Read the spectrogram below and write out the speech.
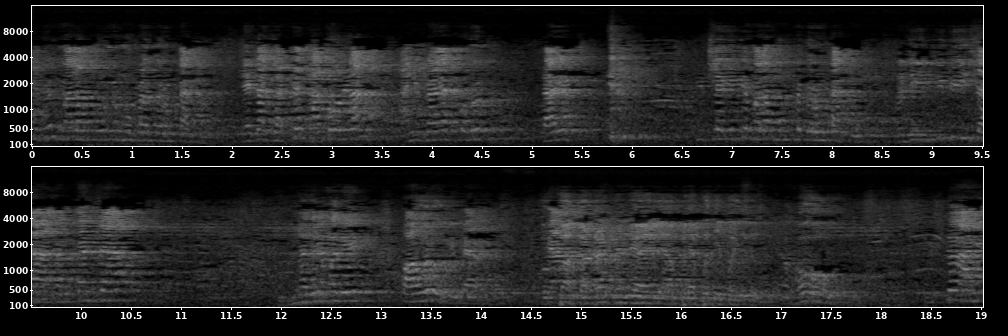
तिथेच मला पूर्ण मोकळा करून टाकला. एका झटक्यात हात ओढला आणि गळ्यात पडून डायरेक्ट तिथल्या तिथे मला मुक्त करून टाकलं. म्हणजे इतकी ती संतांच्या नजरेमध्ये पावर होती त्या कटाक्ष जे आहे आपल्या पती पैसे. हो. इतकं आणि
